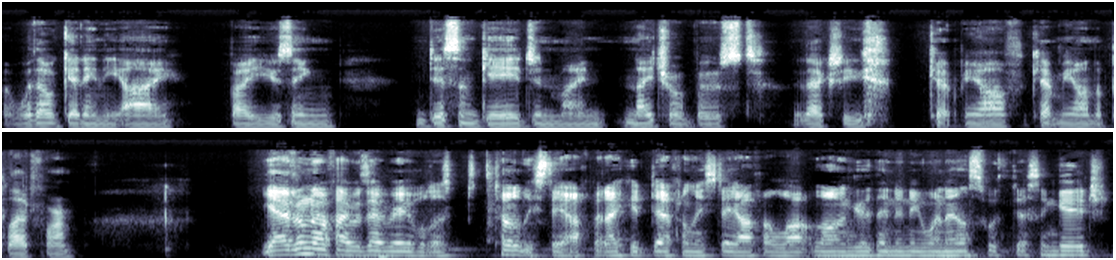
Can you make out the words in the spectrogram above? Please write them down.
without getting the eye by using disengage and my nitro boost. It actually kept me off, kept me on the platform. Yeah, I don't know if I was ever able to totally stay off, but I could definitely stay off a lot longer than anyone else with disengage.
